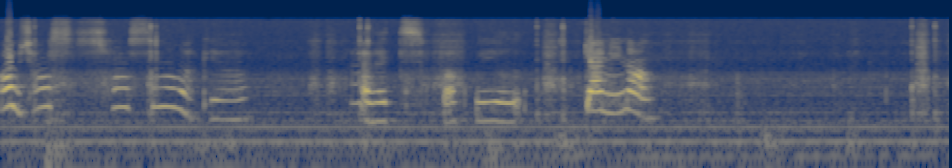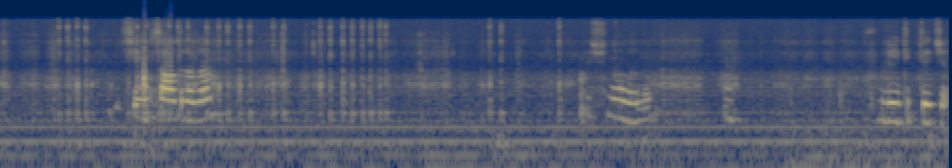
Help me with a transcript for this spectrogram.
Abi şans şansına bak ya. Evet bak bu yıl. Gelmeyin lan. Şimdi saldıralım. Şunu alalım. Fullledik de can,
